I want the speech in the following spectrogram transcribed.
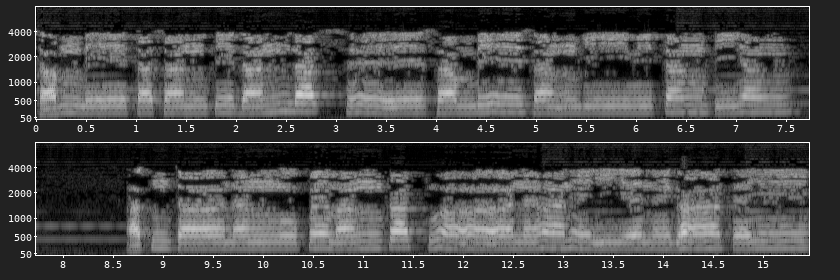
සම්මේ තසන්ති දණ්ඩස්ස සම්මේ සංජීවිතං පියං අත්තානං උපමං කତ୍වාන අනෙයන ඝාතයේ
